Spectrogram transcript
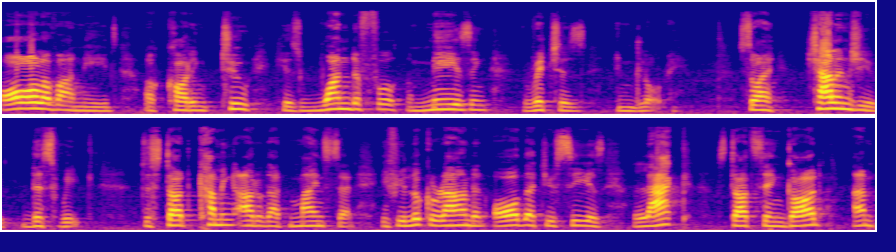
all of our needs according to His wonderful, amazing riches in glory. So I challenge you this week to start coming out of that mindset. If you look around and all that you see is lack, start saying, God, I'm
